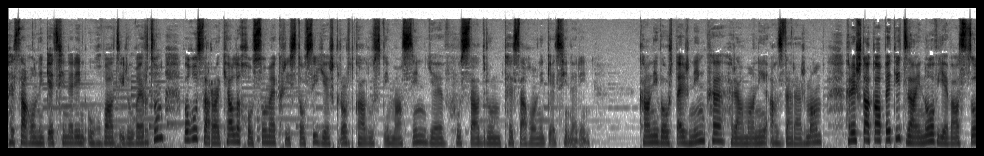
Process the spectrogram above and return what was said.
Թեսաղոնիկեցիներին ուղված իր ուղերձում Պողոս Առաքյալը խոսում է Քրիստոսի երկրորդ գալուստի մասին եւ հուսադրում Թեսաղոնիկեցիներին։ Քանի որ Տերն ինքը հրամանի ազդարարմամբ, հրեշտակապետի ձայնով եւ Աստծո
